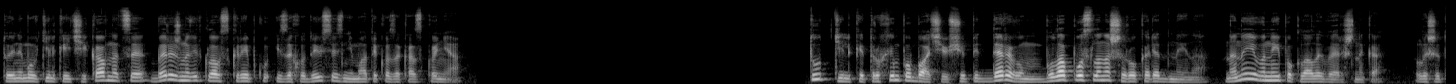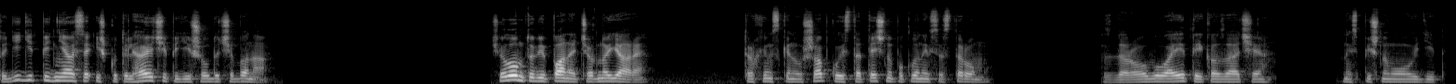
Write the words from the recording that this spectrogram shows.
Той, немов тільки й чекав на це, бережно відклав скрипку і заходився знімати козака з коня. Тут тільки Трохим побачив, що під деревом була послана широка ряднина. На неї вони й поклали вершника. Лише тоді дід піднявся і, шкутильгаючи, підійшов до чабана. Чолом тобі, пане Чорнояре. Трохим скинув шапку і статечно поклонився старому. Здорово буває і ти, козаче, неспішно мовив дід.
